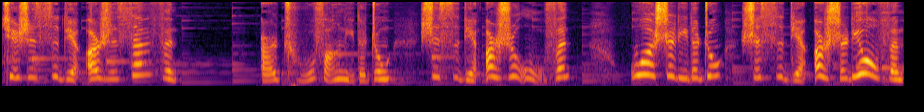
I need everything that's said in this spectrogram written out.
却是四点二十三分，而厨房里的钟是四点二十五分。”卧室里的钟是四点二十六分，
